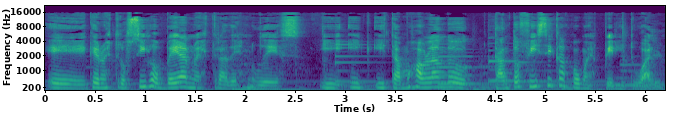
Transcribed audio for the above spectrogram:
eh, que nuestros hijos vean nuestra desnudez y, y estamos hablando tanto física como espiritual.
